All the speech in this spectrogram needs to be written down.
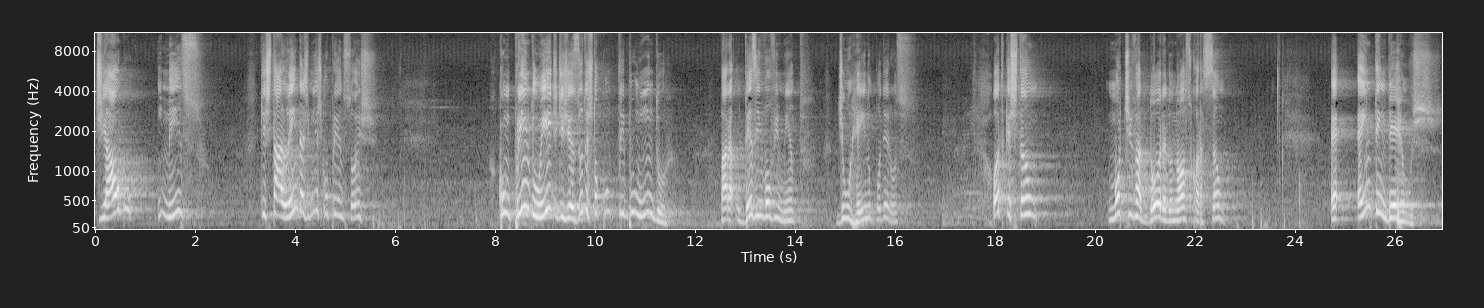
de algo imenso, que está além das minhas compreensões. Cumprindo o ID de Jesus, eu estou contribuindo para o desenvolvimento de um reino poderoso. Outra questão motivadora do nosso coração é, é entendermos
